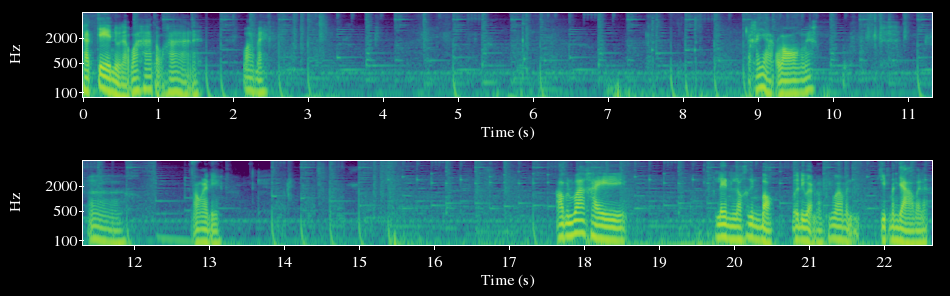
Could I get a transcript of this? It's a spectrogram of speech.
ชัดเจนอยู่นะว่าห้าต่อห้านะ ว่าไหมแต่ก็อยากลองนะ เออเอาไงดี เอาเป็นว่าใครเล่นแล้วขึ้นบอกเลยดีกว่าเนอะพี่ว่ามันคลิปมันยาวไปแล้ว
